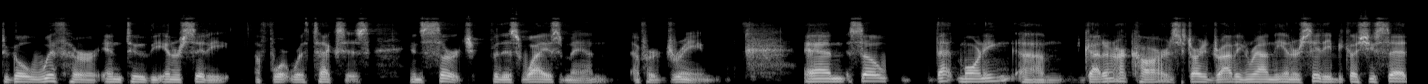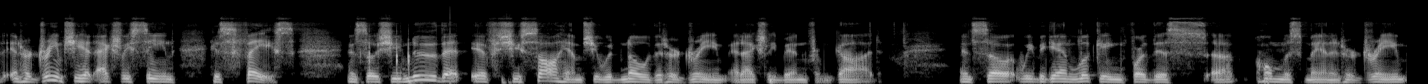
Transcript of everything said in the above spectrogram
to go with her into the inner city of Fort Worth, Texas, in search for this wise man of her dream. And so that morning, um, got in our car and started driving around the inner city because she said in her dream she had actually seen his face. And so she knew that if she saw him, she would know that her dream had actually been from God. And so we began looking for this uh, homeless man in her dream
